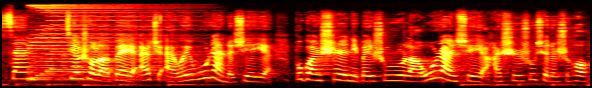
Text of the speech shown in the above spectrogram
三，接受了被 HIV 污染的血液，不管是你被输入了污染血液，还是输血的时候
